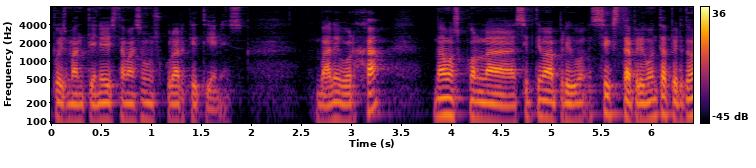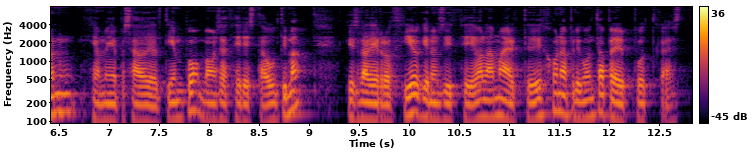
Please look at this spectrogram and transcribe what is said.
pues, mantener esta masa muscular que tienes. ¿Vale, Borja? Vamos con la séptima sexta pregunta, perdón, ya me he pasado del tiempo. Vamos a hacer esta última, que es la de Rocío, que nos dice, hola Marc, te dejo una pregunta para el podcast.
